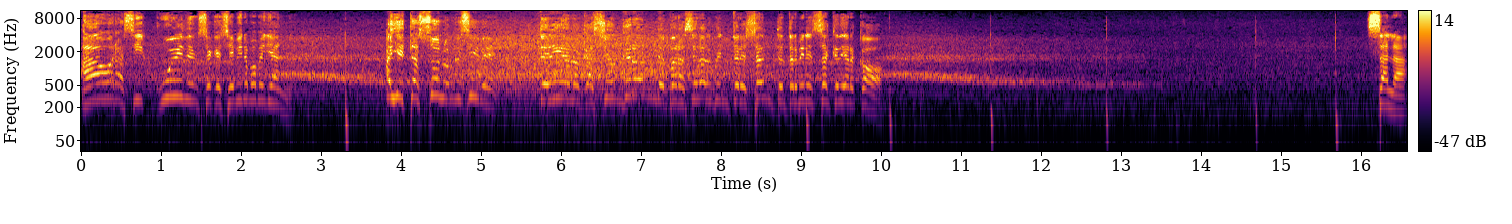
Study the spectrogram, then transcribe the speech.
Ahora sí, cuídense que se viene Bomellán. Ahí está, solo recibe. Tenía una ocasión grande para hacer algo interesante. Termina en saque de arco. Sala.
